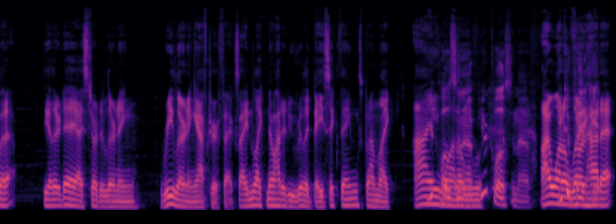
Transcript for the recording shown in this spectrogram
But the other day, I started learning, relearning After Effects. I like know how to do really basic things, but I'm like, I You're close want enough. to. You're close enough. I want to learn how it. to.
